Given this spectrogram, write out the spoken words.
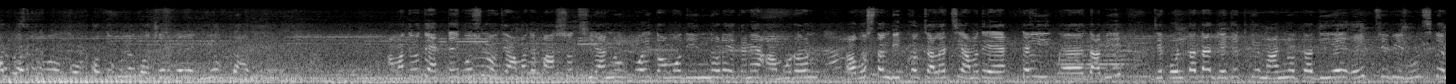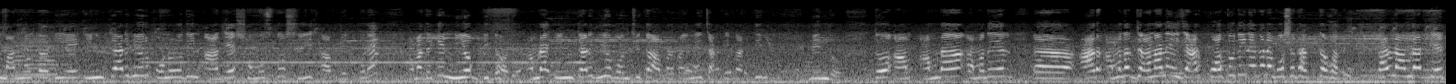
আর কত কতগুলো বছর গেলে নিয়োগটা আসবে আমাদেরও তো একটাই প্রশ্ন যে আমাদের পাঁচশো ছিয়ানব্বইতম দিন ধরে এখানে আমরণ অবস্থান বিক্ষোভ চালাচ্ছি। আমাদের একটাই দাবি যে কলকাতা গেজেটকে মান্যতা দিয়ে এইচ সিবি রুলসকে মান্যতা দিয়ে ইন্টারভিউর পনেরো দিন আগে সমস্ত সিট আপডেট করে আমাদেরকে নিয়োগ দিতে হবে। আমরা ইন্টারভিউ বঞ্চিত আপার প্রাইমারি চাকরি প্রার্থী বৃন্দ তো আমরা আমাদের আর আমাদের জানা নেই যে আর কতদিন এখানে বসে থাকতে হবে। কারণ আমরা টেট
